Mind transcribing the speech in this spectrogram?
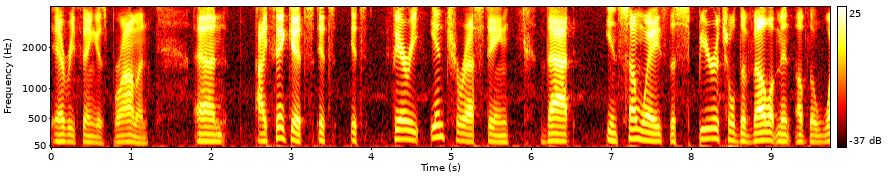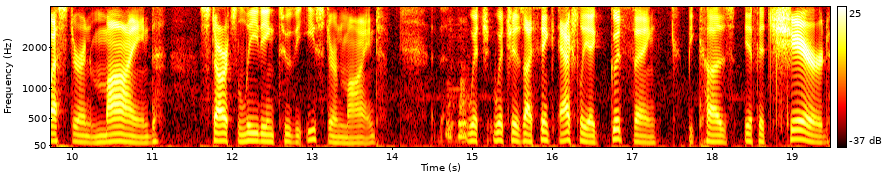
everything is Brahman. And I think it's it's it's very interesting that in some ways the spiritual development of the western mind starts leading to the eastern mind mm-hmm. which which is I think actually a good thing because if it's shared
